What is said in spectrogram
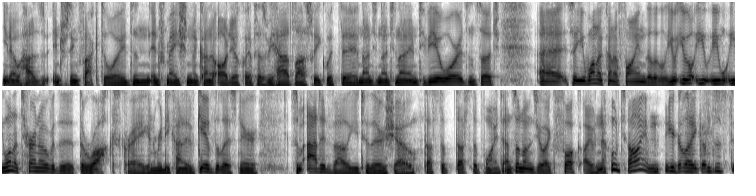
you know, has interesting factoids and information and kind of audio clips as we had last week with the 1999 MTV Awards and such. Uh, so you want to kind of find the little, you, you, you, you want to turn over the, the rocks, Craig, and really kind of give the listener some added value to their show. That's the, that's the point. And sometimes you're like, fuck, I have no time. You're like, I'm just,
